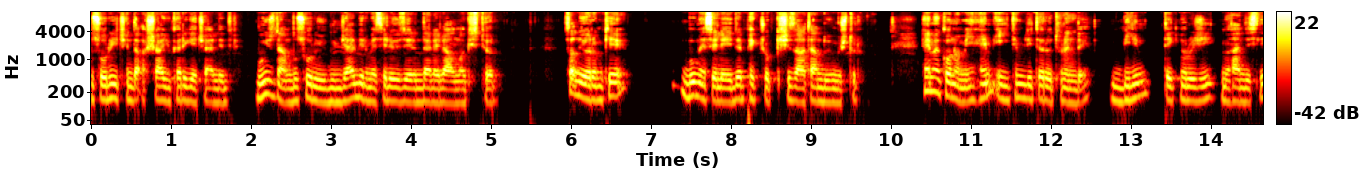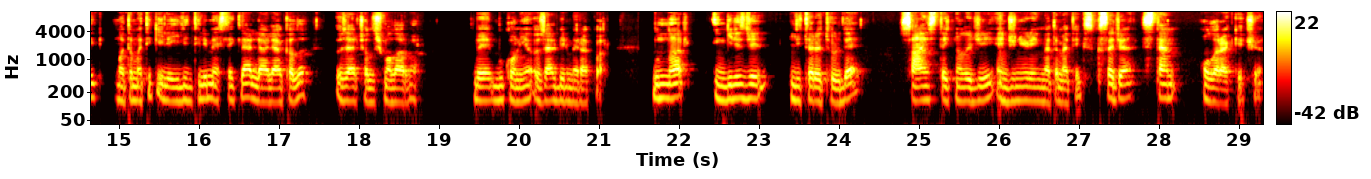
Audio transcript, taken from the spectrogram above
bu soru için de aşağı yukarı geçerlidir. Bu yüzden bu soruyu güncel bir mesele üzerinden ele almak istiyorum. Sanıyorum ki bu meseleyi de pek çok kişi zaten duymuştur. Hem ekonomi hem eğitim literatüründe bilim, teknoloji, mühendislik, matematik ile ilintili mesleklerle alakalı özel çalışmalar var. Ve bu konuya özel bir merak var. Bunlar İngilizce literatürde Science, Technology, Engineering, Mathematics kısaca STEM olarak geçiyor.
